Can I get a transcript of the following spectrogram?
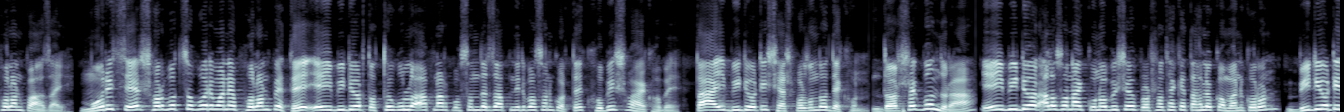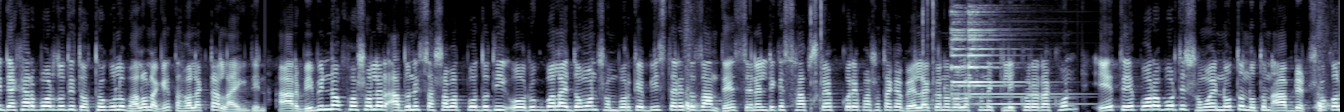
ফলন পাওয়া যায়। মরিচের সর্বোচ্চ পরিমাণে ফলন পেতে এই ভিডিওর তথ্যগুলো আপনার পছন্দের জাত নির্বাচন করতে খুবই সহায়ক হবে। তাই ভিডিওটি শেষ পর্যন্ত দেখুন। দর্শক বন্ধুরা, এই ভিডিওর আলোচনায় কোনো বিষয়ে প্রশ্ন থাকে তাহলে কমেন্ট করুন। ভিডিওটি দেখার পর যদি তথ্যগুলো ভালো লাগে, তাহলে একটা লাইক দিন। আর বিভিন্ন ফসলের আধুনিক চাষাবাদ পদ্ধতি ও রোগবালাই দমন সম্পর্কে বিস্তারিত জানতে চ্যানেলটিকে সাবস্ক্রাইব করে পাশে থাকা বেল আইকনের অপশনে ক্লিক করে রাখুন। এতে পরবর্তী সময়ে নতুন নতুন আপডেট সকল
